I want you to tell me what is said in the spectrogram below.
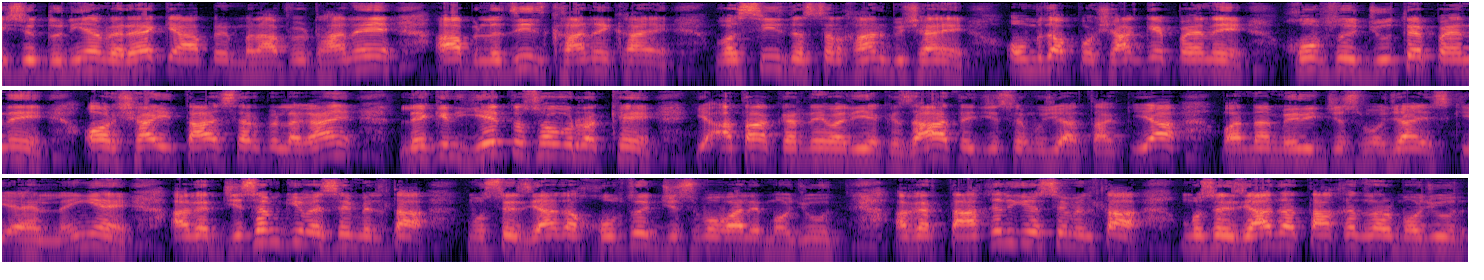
इसी दुनिया में रह के आपने मुनाफे उठाने, आप लजीज खाने खाएँ वसी दस्तरखान बिछाएँ, उमदा पोशाकें पहने, खूबसूरत जूते पहने और शाही ताज सर पर लगाएँ, लेकिन ये तस्वुर रखें, ये अता करने वाली एक ज़ात है जिसे मुझे अता किया, वरना मेरी जिसम जा इसकी अहल नहीं है। अगर जिसम की वजह से मिलता, मुझसे ज़्यादा खूबसूरत जिसमों वाले मौजूद। अगर ताकत की वजह से मिलता, मुझसे ज़्यादा ताकतवर मौजूद।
